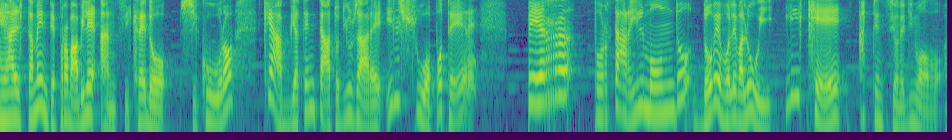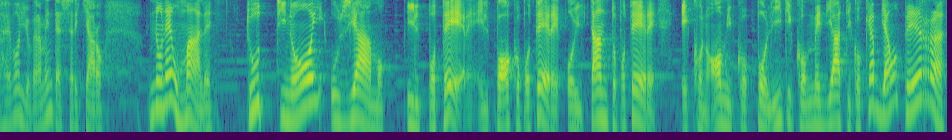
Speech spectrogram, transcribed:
è altamente probabile, anzi credo sicuro, che abbia tentato di usare il suo potere per portare il mondo dove voleva lui, il che, attenzione di nuovo, eh, voglio veramente essere chiaro, non è un male. Tutti noi usiamo il potere, il poco potere o il tanto potere economico, politico, mediatico che abbiamo per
